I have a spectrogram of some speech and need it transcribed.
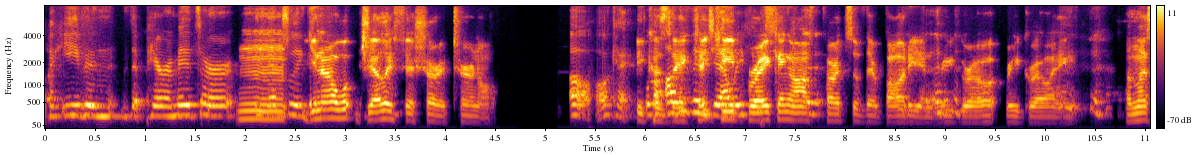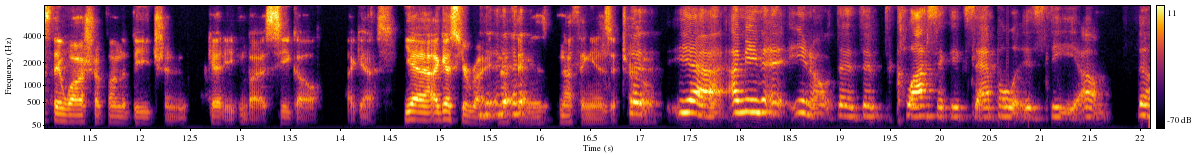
Like even the pyramids are mm, eventually. You know, jellyfish are eternal. Oh, okay. Because well, they, they keep breaking off parts of their body and regrow, regrowing, unless they wash up on the beach and get eaten by a seagull. I guess. Yeah, I guess you're right. Nothing is nothing is eternal. But, yeah, I mean, uh, you know, the the classic example is the um, the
